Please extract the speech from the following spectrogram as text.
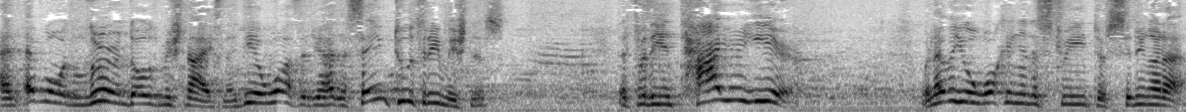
and everyone would learn those Mishnayis. And the idea was that you had the same two, three Mishnahs, that for the entire year, whenever you were walking in the street or sitting on a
